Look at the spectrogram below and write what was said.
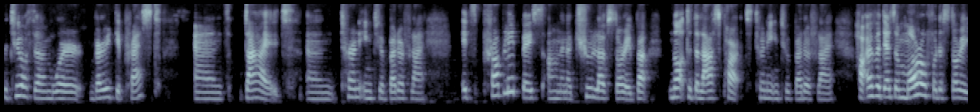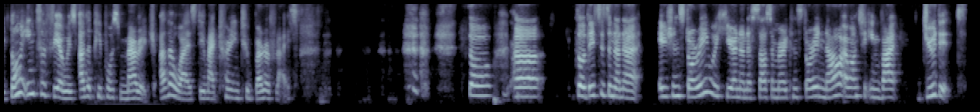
the two of them were very depressed and died and turned into a butterfly. It's probably based on a true love story, but not the last part, turning into a butterfly. However, there's a moral for the story. Don't interfere with other people's marriage. Otherwise, they might turn into butterflies. So, uh, so this is an uh, Asian story. We're here in a South American story. Now I want to invite Judith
